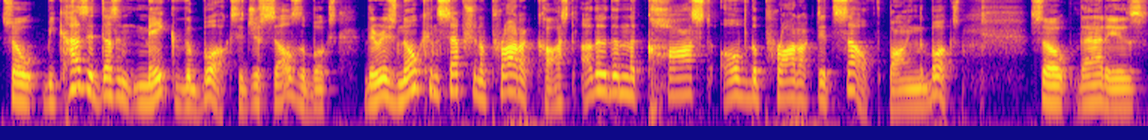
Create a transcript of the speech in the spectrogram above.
So because it doesn't make the books, it just sells the books, there is no conception of product cost other than the cost of the product itself, buying the books. So that is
